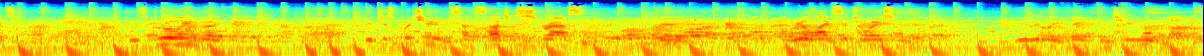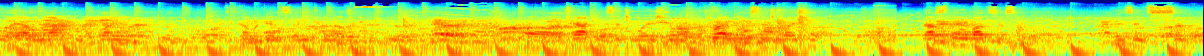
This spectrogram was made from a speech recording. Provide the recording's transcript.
Experience. It was grueling, but it just puts you in such a stress that a real life situation, you really think that you will have an adequate plan to come against any kind of uh, attacking situation or threatening situation. Best thing about the system is it's simple.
